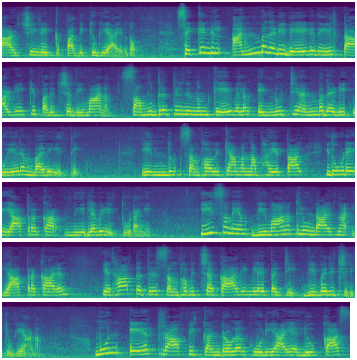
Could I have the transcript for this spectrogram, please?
താഴ്ചയിലേക്ക് പതിക്കുകയായിരുന്നു. സെക്കൻഡിൽ അൻപതടി വേഗതയിൽ താഴേക്ക് പതിച്ച വിമാനം സമുദ്രത്തിൽ നിന്നും കേവലം എണ്ണൂറ്റി അൻപതടി ഉയരം വരെ എത്തി. എന്തും സംഭവിക്കാമെന്ന ഭയത്താൽ ഇതോടെ യാത്രക്കാർ നിലവിളി തുടങ്ങി. ഈ സമയം വിമാനത്തിലുണ്ടായിരുന്ന യാത്രക്കാരൻ യഥാർത്ഥത്തിൽ സംഭവിച്ച കാര്യങ്ങളെപ്പറ്റി വിവരിച്ചിരിക്കുകയാണ്. മുൻ എയർ ട്രാഫിക് കൺട്രോളർ കൂടിയായ ലൂക്കാസ്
